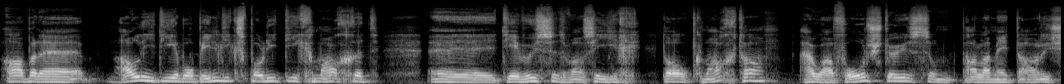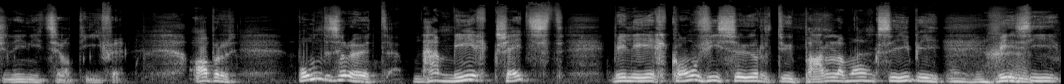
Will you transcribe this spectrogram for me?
aber äh, alle die, die Bildungspolitik machen, äh, die wissen, was ich da gemacht habe. Auch an Vorstößen und parlamentarischen Initiativen. Aber Bundesräte haben mich geschätzt, weil ich Confisseur du Parlement war, weil sie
